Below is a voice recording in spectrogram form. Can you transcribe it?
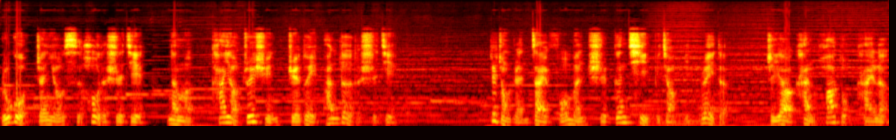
如果真有死后的世界，那么他要追寻绝对安乐的世界。这种人在佛门是根气比较敏锐的，只要看花朵开了，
